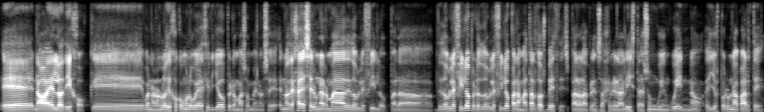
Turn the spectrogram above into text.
Eh, no, él lo dijo, que, bueno, no lo dijo como lo voy a decir yo, pero más o menos. Eh. No deja de ser un arma de doble filo, para, de doble filo, pero de doble filo para matar dos veces, para la prensa generalista. Es un win-win, ¿no? Ellos, por una parte,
